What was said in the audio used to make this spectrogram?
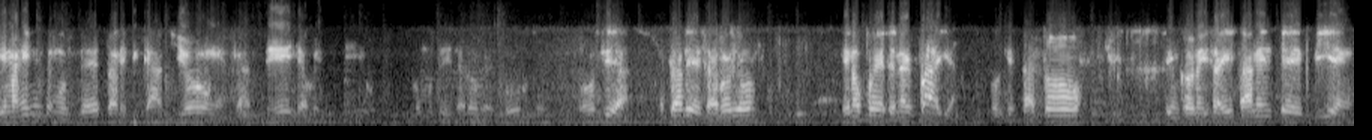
Imagínense ustedes planificación, estrategia, objetivo, cómo utilizar los recursos. O sea, un plan de desarrollo que no puede tener falla, porque está todo sincronizadamente bien.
